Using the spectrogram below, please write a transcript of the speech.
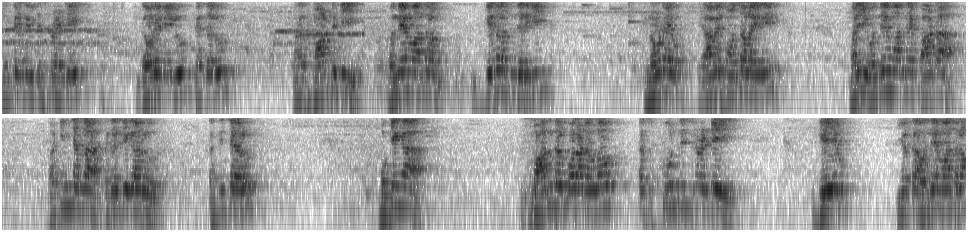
ముఖ్య అతిథి చేసినటువంటి గౌరవనీయులు పెద్దలు మన స్మార్ట్ సిటీ వందే మాత్రం గీతరచన జరిగి నూట యాభై సంవత్సరాలు అయింది. మరి వందే మాత్రమే పాట బకిం చంద్ర చటర్జీ గారు రచించారు. ముఖ్యంగా స్వాతంత్ర పోరాటంలో స్ఫూర్తినిచ్చినటువంటి గేయం ఈ యొక్క వందే మాత్రం.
